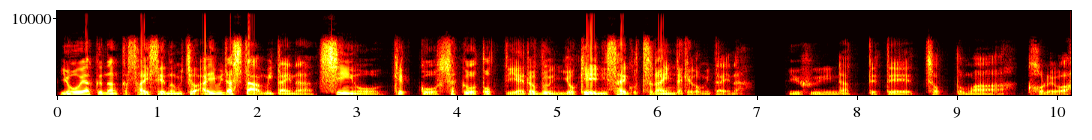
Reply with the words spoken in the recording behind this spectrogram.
ようやくなんか再生の道を歩み出したみたいなシーンを結構尺を取ってやる分余計に最後辛いんだけどみたいな、いう風になってて、ちょっとまあ、これは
